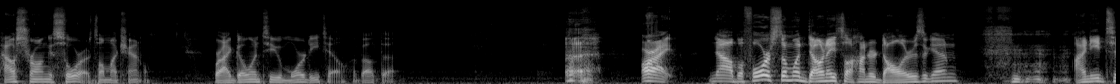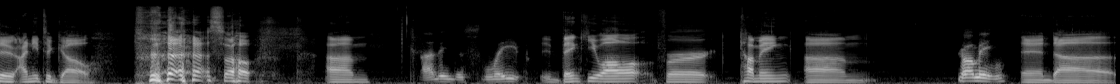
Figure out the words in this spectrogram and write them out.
How strong is Sora? It's on my channel, where I go into more detail about that. All right. Now, before someone donates a hundred dollars again, I need to I need to go. so, um, I need to sleep. Thank you all for coming. Um, coming and uh,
